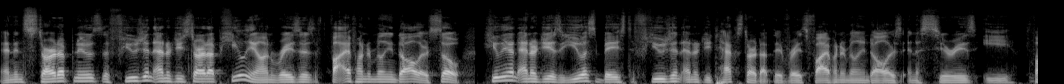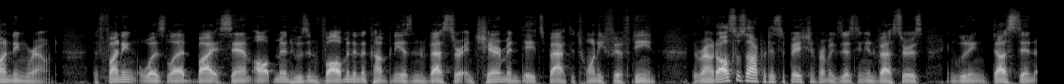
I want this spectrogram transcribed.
And in startup news, the fusion energy startup Helion raises $500 million. So, Helion Energy is a US based fusion energy tech startup. They've raised $500 million in a Series E funding round. The funding was led by Sam Altman, whose involvement in the company as an investor and chairman dates back to 2015. The round also saw participation from existing investors, including Dustin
